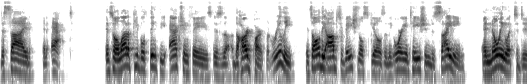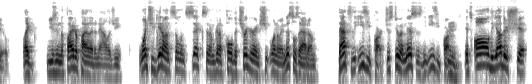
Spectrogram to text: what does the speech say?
decide, and act. And so a lot of people think the action phase is the, the hard part, but really it's all the observational skills and the orientation, deciding and knowing what to do. Like using the fighter pilot analogy, once you get on someone six and I'm going to pull the trigger and shoot one of my missiles at them, that's the easy part. Just doing this is the easy part. Mm. It's all the other shit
